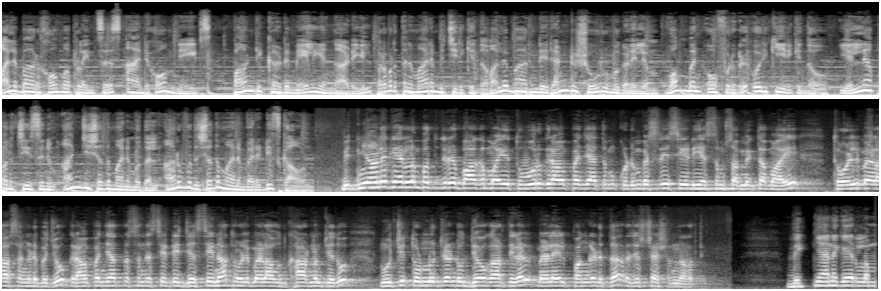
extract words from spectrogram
Malabar home appliances and home needs Pandikkad മേലിയങ്ങാടിയിൽ പ്രവർത്തനം ആരംഭിച്ചിരിക്കുന്നു. മലബാറിന്റെ രണ്ട് ഷോറൂമുകളിലും വമ്പൻ ഓഫറുകൾ ഒരുക്കിയിരിക്കുന്നു. എല്ലാ പർച്ചേസിനും അഞ്ച് ശതമാനം മുതൽ അറുപത് ശതമാനം വരെ ഡിസ്കൗണ്ട്. വിജ്ഞാന കേരളം പദ്ധതിയുടെ ഭാഗമായി തൂർ ഗ്രാമപഞ്ചായത്തും കുടുംബശ്രീ സി ഡി എസും സംയുക്തമായി തൊഴിൽമേള സംഘടിപ്പിച്ചു. ഗ്രാമപഞ്ചായത്ത് പ്രസിഡന്റ് സി ടി ജസീന തൊഴിൽമേള ഉദ്ഘാടനം ചെയ്തു. നൂറ്റി തൊണ്ണൂറ്റിരണ്ട് ഉദ്യോഗാർത്ഥികൾ മേളയിൽ പങ്കെടുത്ത് രജിസ്ട്രേഷൻ നടത്തി. വിജ്ഞാന കേരളം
